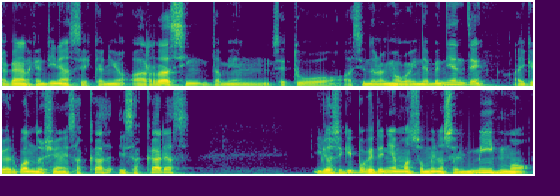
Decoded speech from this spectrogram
Acá en Argentina se escaneó a Racing, también se estuvo haciendo lo mismo con Independiente. Hay que ver cuándo llegan esas, esas caras. Y los equipos que tenían más o menos el mismo,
